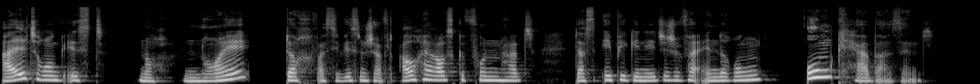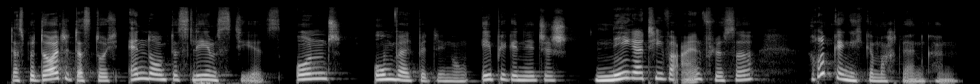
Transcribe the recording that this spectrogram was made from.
Alterung ist noch neu. Doch was die Wissenschaft auch herausgefunden hat, dass epigenetische Veränderungen umkehrbar sind. Das bedeutet, dass durch Änderung des Lebensstils und Umweltbedingungen epigenetisch negative Einflüsse rückgängig gemacht werden können.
